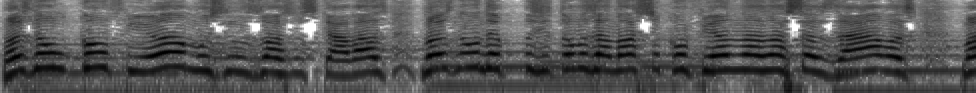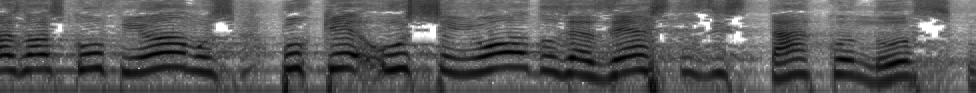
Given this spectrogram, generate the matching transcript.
nós não confiamos nos nossos cavalos, nós não depositamos a nossa confiança nas nossas armas, mas nós confiamos porque o Senhor dos Exércitos está conosco.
